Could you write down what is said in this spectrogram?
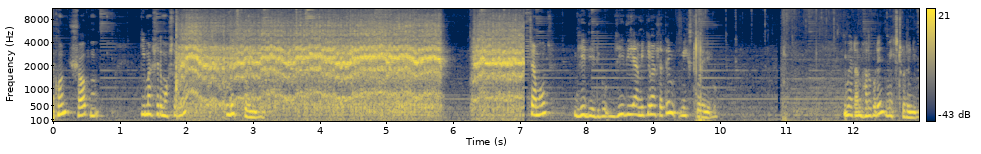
এখন সব কিমার সাথে মশলাগুলো মিক্স করে নেব। চামচ ঘি দিয়ে দিব। ঘি দিয়ে আমি কিমার সাথে মিক্সড করে নেব। কিমাটা আমি ভালো করে মিক্সড করে নিব।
